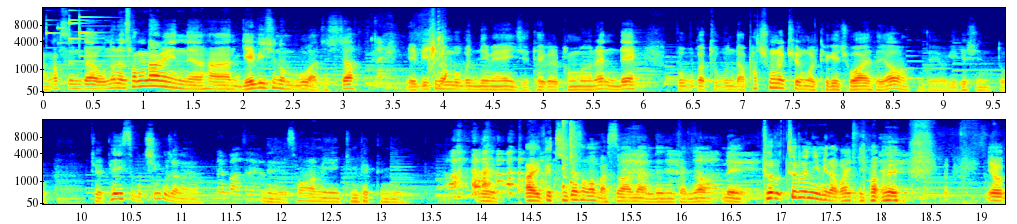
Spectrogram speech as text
반갑습니다. 오늘은 성남에 있는 한 예비 신혼부부 맞으시죠? 네. 예비 신혼부부님의 이제 댁을 방문을 했는데 부부가 두 분 다 파충류 키우는 걸 되게 좋아해서요. 근데 여기 계신 또 저희 페이스북 친구잖아요. 네, 맞아요. 네, 성함이 김팩트님. 네, 아, 그 진짜 성함 말씀하면 안 되니까요. 아, 네, 네. 트루 트루님이라고 할게요. 네. 야,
